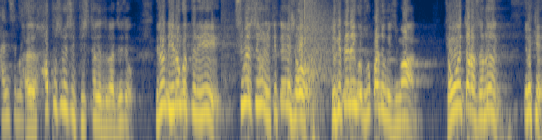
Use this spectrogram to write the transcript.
반 스매시. 아, 하프 스매싱 비슷하게 들어가죠. 이런, 이런 것들이 스매싱을 이렇게 때려서 이렇게 때리는 것도 효과적이지만 경우에 따라서는 이렇게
